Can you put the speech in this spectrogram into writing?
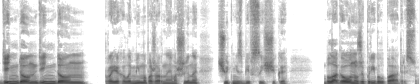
«Динь-дон, динь-дон!» проехала мимо пожарная машина, чуть не сбив сыщика. Благо он уже прибыл по адресу.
